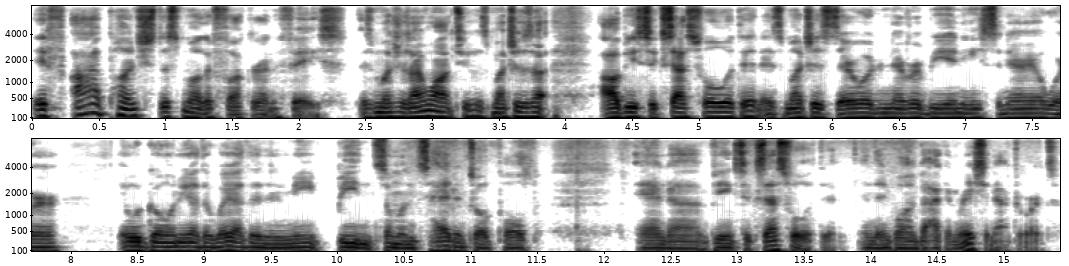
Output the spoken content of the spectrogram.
if I punch this motherfucker in the face as much as I want to, as much as I, I'll be successful with it, as much as there would never be any scenario where it would go any other way other than me beating someone's head into a pulp and uh, being successful with it and then going back and racing afterwards.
